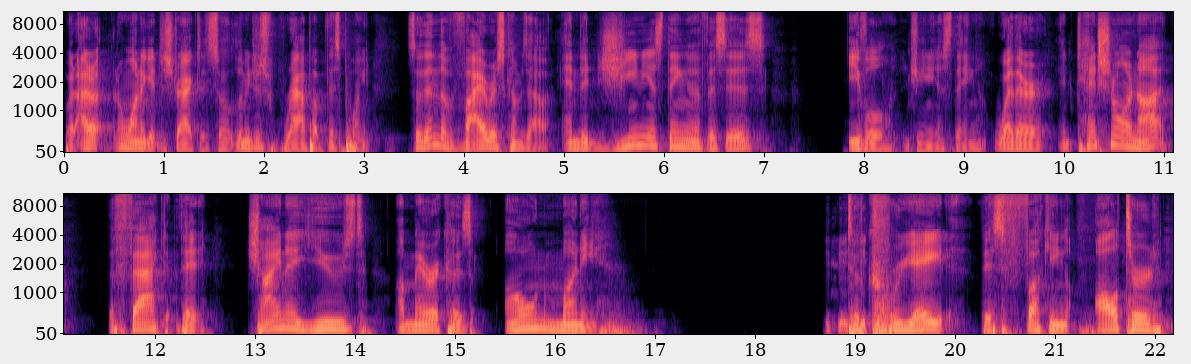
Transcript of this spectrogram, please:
but I don't, don't want to get distracted. So let me just wrap up this point. So then the virus comes out, and the genius thing of this is evil genius thing, whether intentional or not, the fact that China used America's own money to create this fucking altered,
